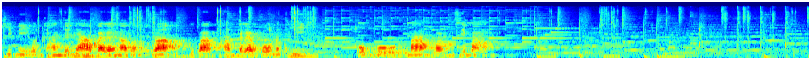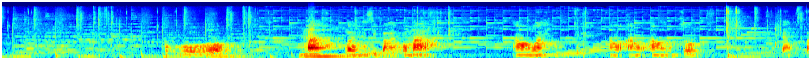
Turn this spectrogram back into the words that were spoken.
คลิปนี้ค่อนข้างจะยาวไปเลยเนาะผมว่าคือว่าพันไปแล้วโค้งนาที โอ้โห มากร้อยสิบบาท โอ้โห มาร้อยห้าสิบบาทก็มาก เอาวะเอาเอาเอาน้ำส้มจัดไป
